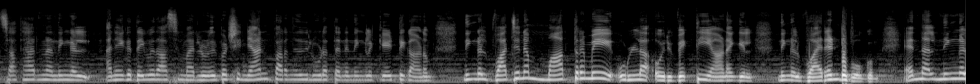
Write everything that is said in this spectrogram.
സാധാരണ നിങ്ങൾ അനേക ദൈവദാസന്മാരിലൂടെ ഒരുപക്ഷെ ഞാൻ പറഞ്ഞതിലൂടെ തന്നെ നിങ്ങൾ കേട്ട് കാണും നിങ്ങൾ വചനം മാത്രമേ ഉള്ള ഒരു വ്യക്തിയാണെങ്കിൽ നിങ്ങൾ വരണ്ടു പോകും എന്നാൽ നിങ്ങൾ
